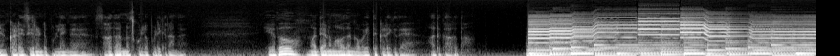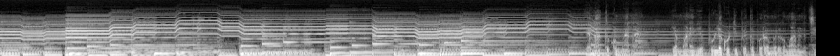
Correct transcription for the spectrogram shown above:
என் கடைசி ரெண்டு பிள்ளைங்க சாதாரண ஸ்கூலில் படிக்கிறாங்க. ஏதோ புள்ள போகிற மிருகமாக நினச்சி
